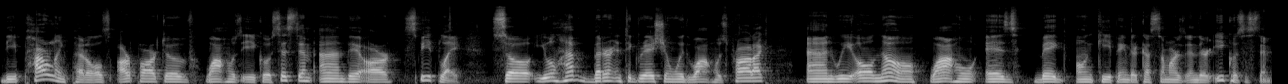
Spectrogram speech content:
The POWRLINK pedals are part of Wahoo's ecosystem and they are SpeedPlay. So you'll have better integration with Wahoo's product and we all know Wahoo is big on keeping their customers in their ecosystem.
